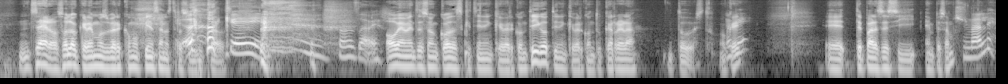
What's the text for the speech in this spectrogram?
Cero. Solo queremos ver cómo piensan nuestros invitados. Ok. Vamos a ver. Obviamente son cosas que tienen que ver contigo, tienen que ver con tu carrera todo esto. ¿Ok? Ok. Eh, ¿Te parece si empezamos? Dale.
